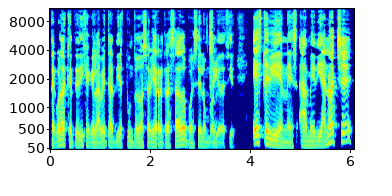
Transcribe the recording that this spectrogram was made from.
¿te acuerdas que te dije que la beta 10.2 se había retrasado? Pues Elon volvió Sí. a decir, este viernes a medianoche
